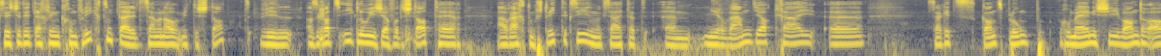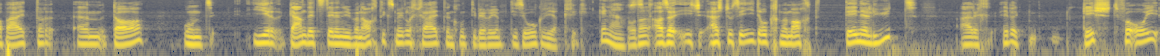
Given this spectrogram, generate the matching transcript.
siehst du dort einen Konflikt zum Teil in der Zusammenarbeit mit der Stadt? Weil, also gerade das Iglu ist ja von der Stadt her auch recht umstritten gewesen, weil man gesagt hat, ähm, wir wollen ja keine, äh, sag jetzt ganz plump, rumänische Wanderarbeiter ähm, da und ihr gebt jetzt denen eine Übernachtungsmöglichkeit, dann kommt die berühmte Sogwirkung, Genau. oder? Also ist, hast du den Eindruck, man macht diesen Leuten, eigentlich eben Gäste von euch,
